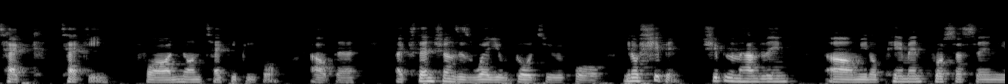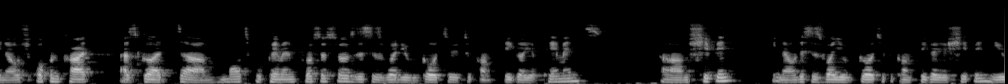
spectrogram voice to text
tech techy for non-techy people out there. Extensions is where you go to for you know shipping, shipping and handling, um, you know payment processing. You know OpenCart has got um, multiple payment processors. This is where you go to to configure your payments. Um, shipping, you know this is where you go to to configure your shipping. U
